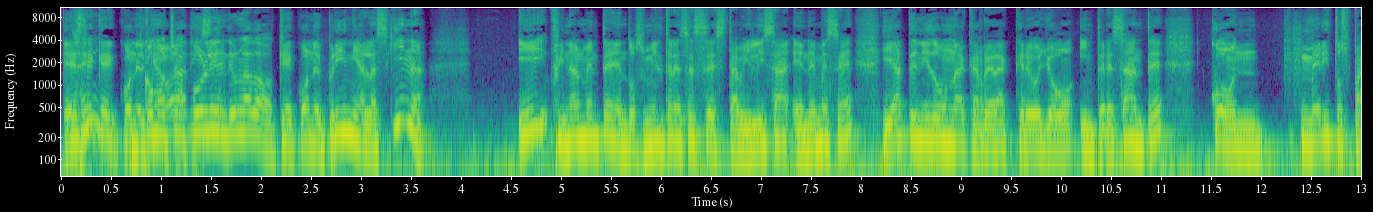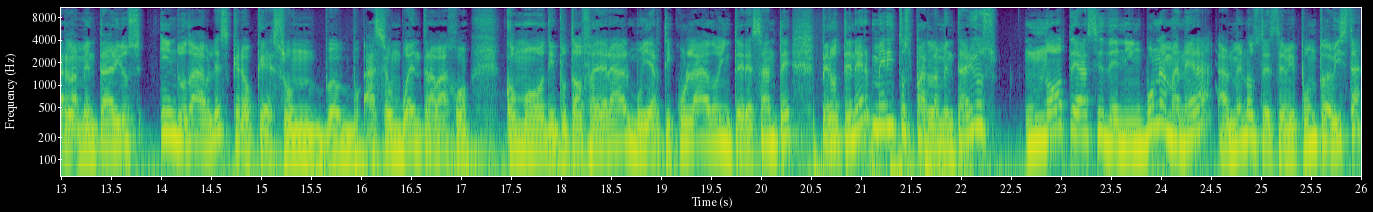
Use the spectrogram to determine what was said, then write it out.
Ese que con el como Chapulín de un lado que con el PRI ni a la esquina y finalmente en 2013 se estabiliza en MC y ha tenido una carrera, creo yo, interesante con méritos parlamentarios indudables, creo que es un hace un buen trabajo como diputado federal, muy articulado, interesante, pero tener méritos parlamentarios no te hace de ninguna manera, al menos desde mi punto de vista,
